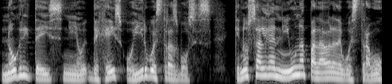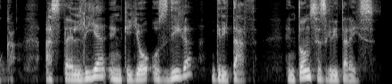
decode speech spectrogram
no gritéis ni dejéis oír vuestras voces, que no salga ni una palabra de vuestra boca, hasta el día en que yo os diga, gritad. Entonces gritaréis.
